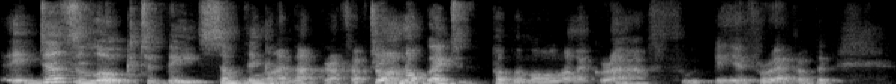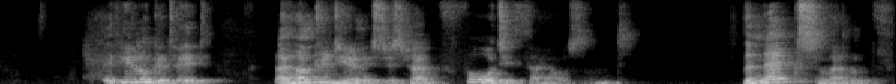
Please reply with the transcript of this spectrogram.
it does look to be something like that graph. After all, I'm not going to put them all on a graph, we'd be here forever, but if you look at it, 100 units, we spent 40,000. The next month,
